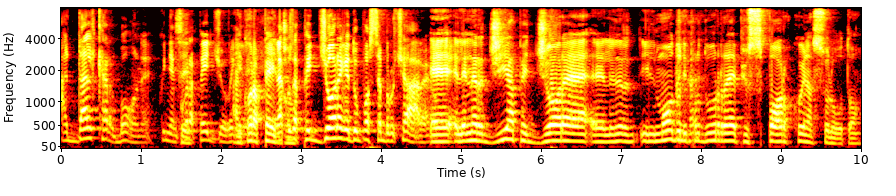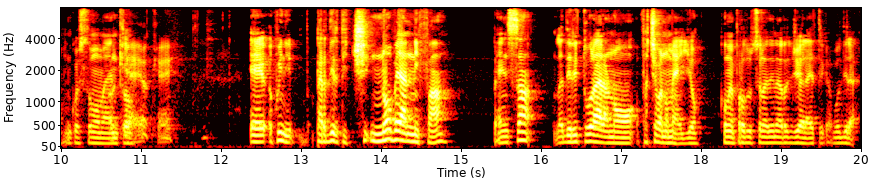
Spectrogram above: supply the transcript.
Dal carbone, quindi ancora sì, peggio. Ancora peggio. È la cosa peggiore che tu possa bruciare. È l'energia peggiore, è il modo di produrre più sporco in assoluto in questo momento. Ok, ok. E quindi per dirti, 9 anni fa, pensa, addirittura erano, facevano meglio come produzione di energia elettrica, vuol dire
